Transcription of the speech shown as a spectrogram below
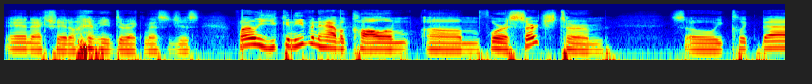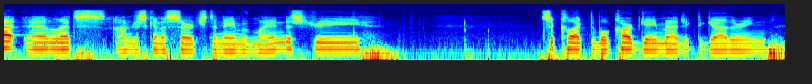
And actually, I don't have any direct messages. Finally, you can even have a column um, for a search term so we click that and let's I'm just gonna search the name of my industry. It's a collectible card game Magic the Gathering.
